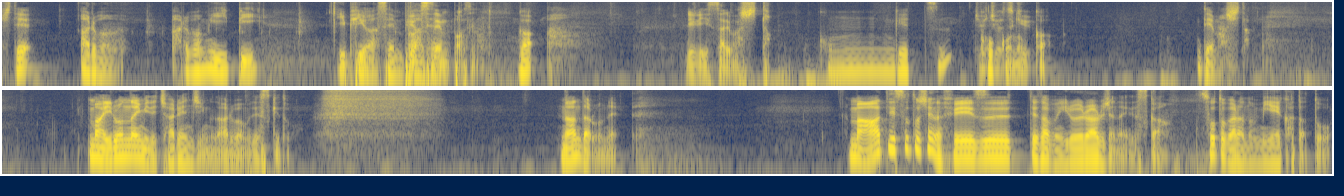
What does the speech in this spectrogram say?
して、アルバム、アルバム EP、EP は1000%ピュア1000%がリリースされました。今月11月9日出ました。まあいろんな意味でチャレンジングなアルバムですけど。なんだろうね。まあアーティストとしてのフェーズって多分いろいろあるじゃないですか。外からの見え方と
